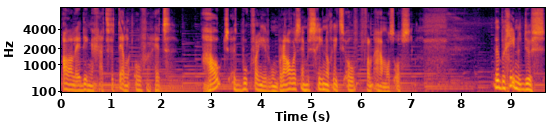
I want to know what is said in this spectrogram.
allerlei dingen gaat vertellen over het Hout, het boek van Jeroen Brouwers en misschien nog iets over van Amos Os. We beginnen dus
